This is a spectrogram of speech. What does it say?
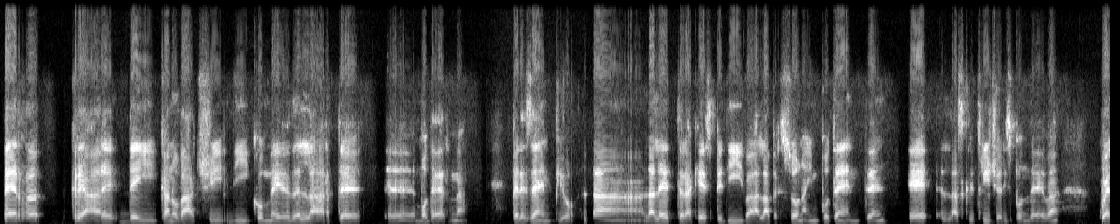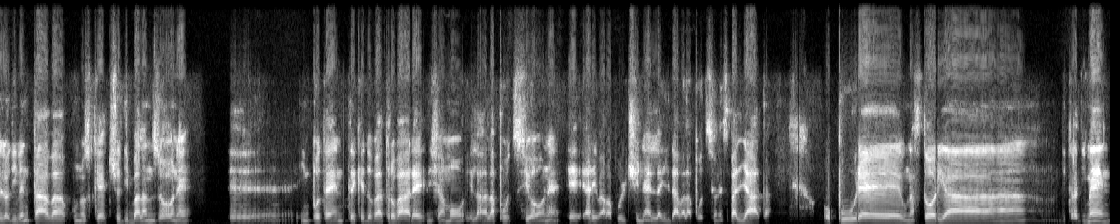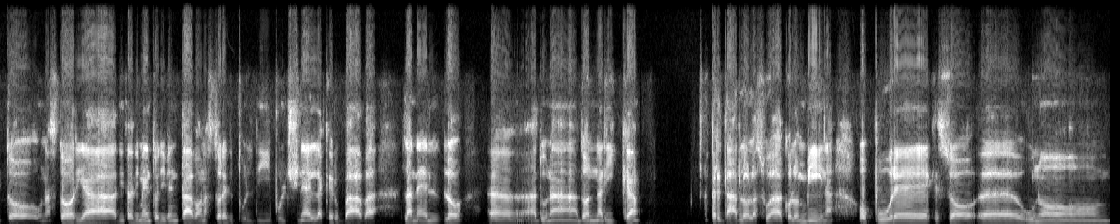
per creare dei canovacci di commedia dell'arte eh, moderna. Per esempio, la, la lettera che spediva la persona impotente e la scrittrice rispondeva, quello diventava uno sketch di Balanzone eh, impotente che doveva trovare diciamo, la, la, pozione e arrivava Pulcinella e gli dava la pozione sbagliata. Oppure una storia di tradimento, una storia di tradimento diventava una storia di, Pul- di Pulcinella che rubava l'anello eh, ad una donna ricca per darlo alla sua colombina, oppure che so, eh, uno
